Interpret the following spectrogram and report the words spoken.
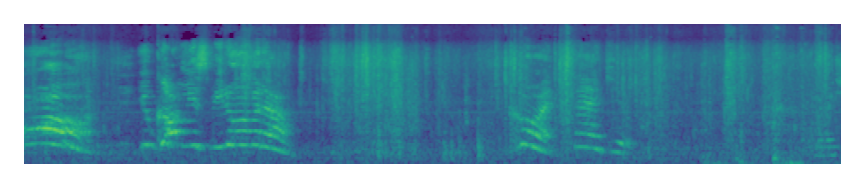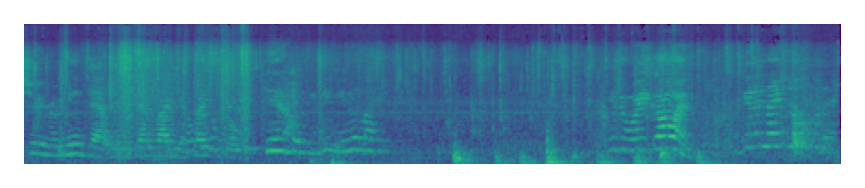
Oh, you got me a speedometer. Good, thank you. So make sure you remove that when you're done riding your bicycle. Yeah. Okay, you, give- you know what? Andrew, where you going? Get a knife to open it.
